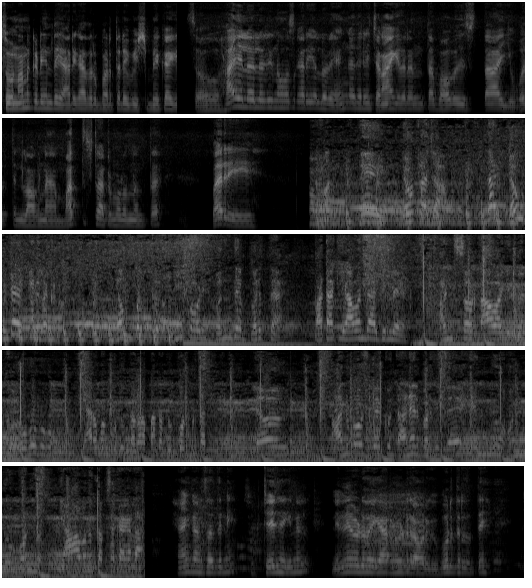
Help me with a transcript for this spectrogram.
So ನನ್ನ ಕಡೆಯಿಂದ ಯಾರಿಗಾದರೂ ಬರ್ತಾರೆ ವಿಶ್ ಬೇಕಾಗಿ ಸೊ ಹಾಯ್ ಎಲ್ಲೋ ಎಲ್ಲರಿಗೂ ನಮಸ್ಕಾರ. ಎಲ್ಲರೂ ಹೆಂಗದಿರಿ? ಚೆನ್ನಾಗಿದ್ದಾರೆ ಅಂತ ಭಾವಿಸ್ತಾ ಇವತ್ತಿನ ಲಾಗ್ನ ಮತ್ತೆ ಸ್ಟಾರ್ಟ್ ಮಾಡೋಣ ಅಂತ ಬರ್ರಿ. ದೀಪಾವಳಿ ಬಂದೇ ಬರುತ್ತೆ. ಪಟಾಕಿ ಯಾವಂದೇ ಆಗಿರ್ಲಿ ಅನ್ಸೋರ್ ನಾವಾಗಿರ್ಬೇಕು. ಯಾರೋ ಬಂದ್ಬಿಟ್ಟು ತಗೊಳಪ್ಪ ಅಂತ ದುಡ್ಡು ಕೊಟ್ಬಿಡ್ತಾರೆ ಅನುಭವಿಸ್ಬೇಕು ಅಂತ ಹಣೆಲ್ ಬರ್ದಿದ್ರೆ ಹೆಣ್ಣು ಹೊಣ್ಣು ಮಣ್ಣು ಯಾವನು ತಪ್ಸಕ್ಕಾಗಲ್ಲ. ಹೆಂಗೆ ಕಾಣಿಸತ್ತೀನಿ ಸ್ವಲ್ಪ ಚೇಂಜ್ ಆಗಿನಲ್ಲಿ ನಿನ್ನೆ ನೋಡಿದಾಗ ಯಾರು ನೋಡ್ರಿ ಅವ್ರಿಗೆ ಗುರ್ತಿರ್ತೈತಿ.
